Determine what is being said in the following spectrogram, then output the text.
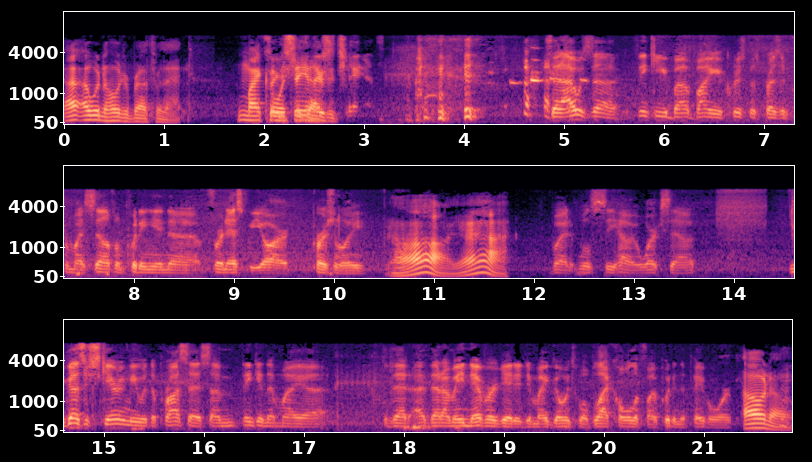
I, I wouldn't hold your breath for that. Michael, So you're what you saying there's a chance? said I was uh, thinking about buying a Christmas present for myself and putting in uh, for an SBR personally, Oh, yeah. but we'll see how it works out. You guys are scaring me with the process. I'm thinking that my uh, that uh, that I may never get it. It might go into a black hole if I put in the paperwork. Oh no,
